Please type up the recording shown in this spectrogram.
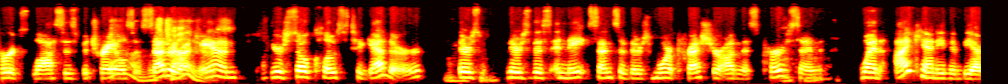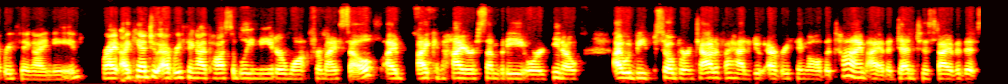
hurts losses betrayals Yeah, etc and you're so close together there's Mhm. there's this innate sense of there's more pressure on this person Mhm. when I can't even be everything I need, right? I can't do everything I possibly need or want for myself. I I can hire somebody or, you know, I would be so burnt out if I had to do everything all the time. I have a dentist, I have a this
